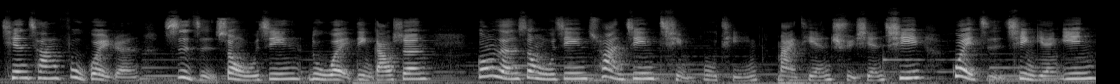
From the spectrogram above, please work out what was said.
千仓富贵人。士子送无金，禄位定高升。工人送无金，串金请不停。买田娶贤妻，贵子庆延姻。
